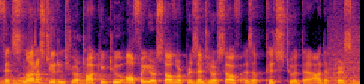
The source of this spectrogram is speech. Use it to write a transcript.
If it's not a student you are talking to, offer yourself or present yourself as a pitch to the other person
